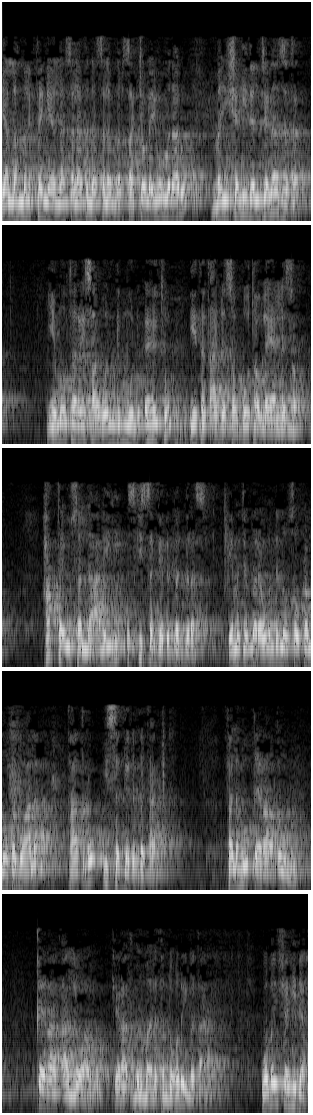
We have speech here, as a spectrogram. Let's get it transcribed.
የአላህ መልእክተኛ የአላህ ሰላትና ሰላም በእርሳቸው ላይ ይሁን ምን አሉ? መን ሸሂደል ጀናዘተ የሞተ ሬሳ ወንድሙን እህቱን የተጣደ ሰው ቦታው ላይ ያለ ሰው ሐታ ዩሰላ ዐለይሂ እስኪሰገድበት ድረስ የመጀመሪያው ምንድነው? ሰው ከሞተ በኋላ ታጥቦ ይሰገድበታል። ፈለሁ ቂራጡን ቂራጥ አለው አሉ። ቂራጥ ምን ማለት እንደሆነ ይመጣል። ወመን ሸሂደሃ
